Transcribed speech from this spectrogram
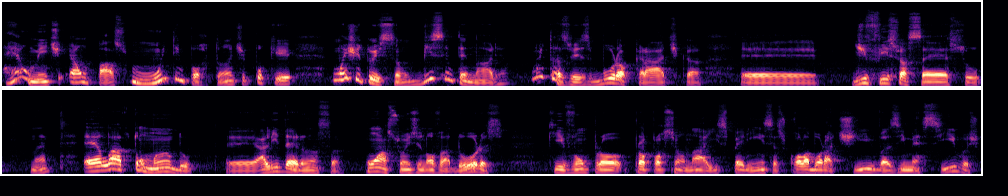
Realmente é um passo muito importante porque uma instituição bicentenária, muitas vezes burocrática, é, difícil acesso, né? ela tomando é, a liderança com ações inovadoras que vão pro, proporcionar experiências colaborativas, imersivas,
